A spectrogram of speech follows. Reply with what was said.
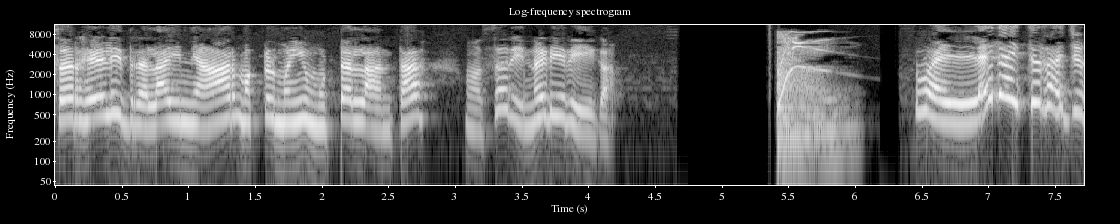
ಸರ್ ಹೇಳಿದ್ರಲ್ಲ, ಇನ್ಯಾರ ಮಕ್ಕಳ ಮೈ ಮುಟ್ಟಲ್ಲ ಅಂತ? ಸರಿ, ನಡೀರಿ ಈಗ. ಒಳ್ಳೇದಾಯ್ತು ರಾಜು.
